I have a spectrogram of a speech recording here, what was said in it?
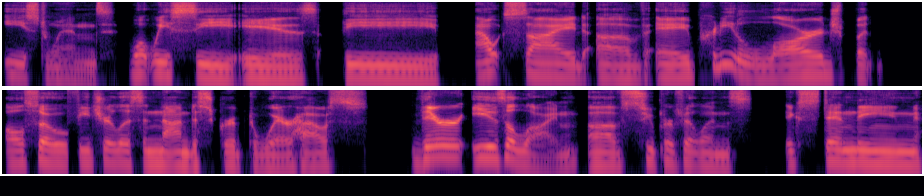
Eastwind, what we see is the outside of a pretty large but also featureless and nondescript warehouse. There is a line of supervillains extending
